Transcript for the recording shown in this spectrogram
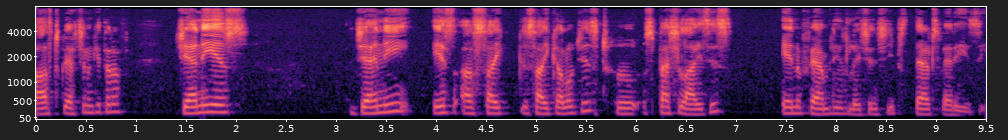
लास्ट क्वेश्चन की तरफ़ Jenny is Jenny is a psych psychologist who specializes in family relationships that's very easy.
